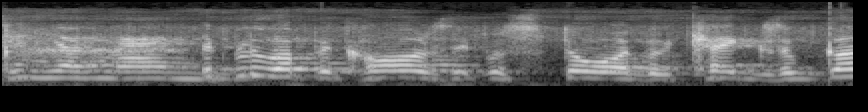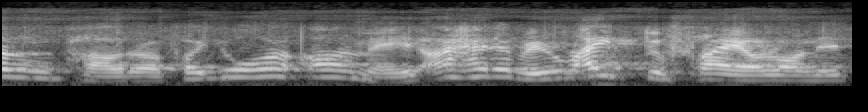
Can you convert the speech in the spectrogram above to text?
sin, young man? It blew up because it was stored with kegs of gunpowder for your army. I had every right to fire on it.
